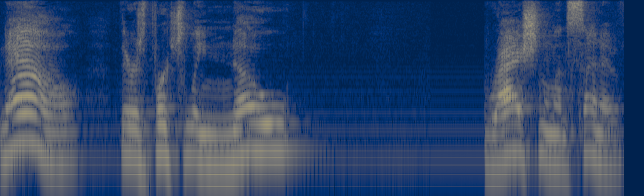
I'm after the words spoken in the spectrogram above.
Now, there's virtually no rational incentive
